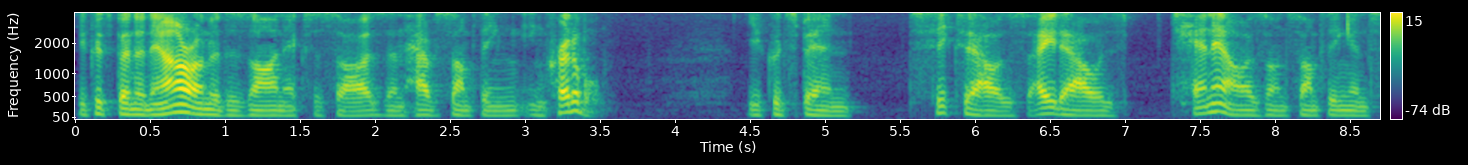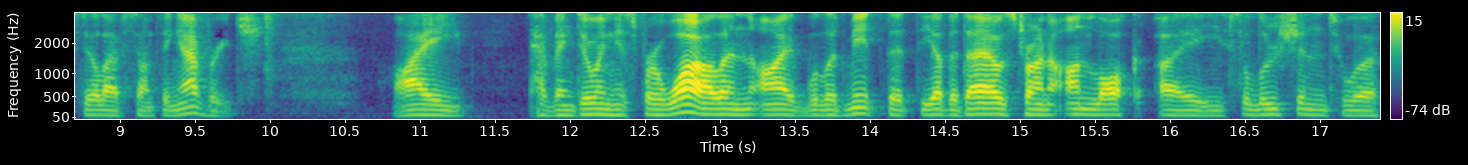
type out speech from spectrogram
You could spend an hour on a design exercise and have something incredible. You could spend six hours, eight hours, 10 hours on something and still have something average. I have been doing this for a while, and I will admit that the other day I was trying to unlock a solution to a,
